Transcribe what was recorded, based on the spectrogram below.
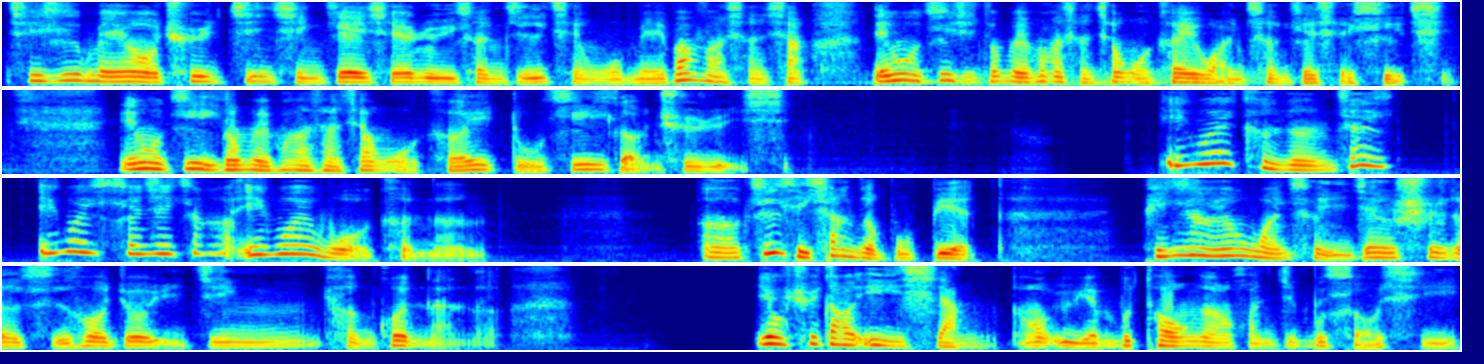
其实没有去进行这些旅程之前，我没办法想象，连我自己都没办法想象我可以完成这些事情，连我自己都没办法想象我可以独自一个人去旅行。因为可能在，因为身心障碍，因为我可能，呃，肢体上的不便，平常要完成一件事的时候就已经很困难了，又去到异乡，然后语言不通啊，环境不熟悉。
